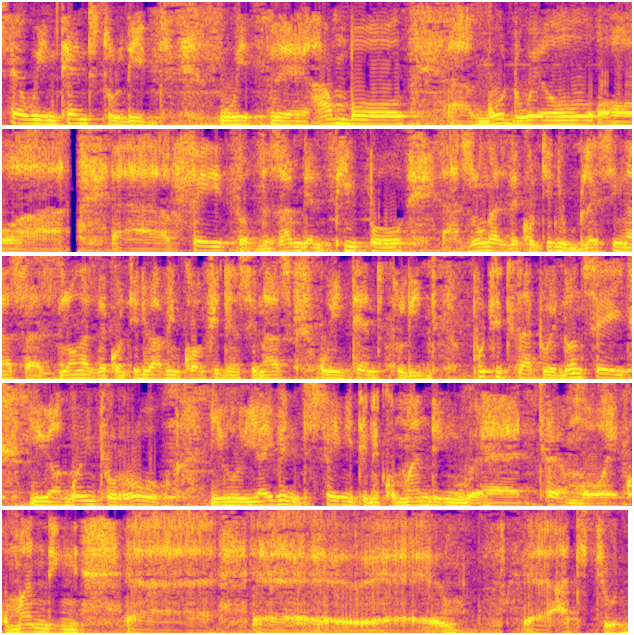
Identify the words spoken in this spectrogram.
Say we intend to lead with the humble uh, goodwill or uh, uh, faith of the Zambian people. As long as they continue blessing us, as long as they continue having confidence in us, we intend to lead. Put it that way. Don't say you are going to rule. You, you are even saying it in a commanding uh, term or a commanding uh, uh, uh, attitude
